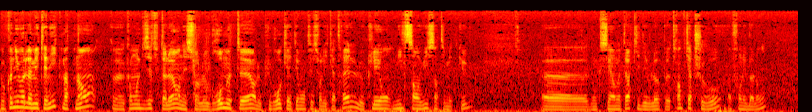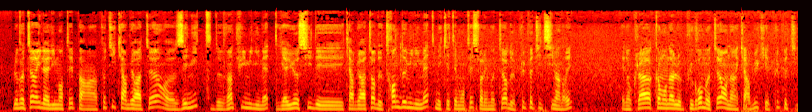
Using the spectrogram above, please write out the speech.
Donc au niveau de la mécanique maintenant, euh, comme on le disait tout à l'heure, on est sur le gros moteur, le plus gros qui a été monté sur les 4L, le Cléon 1108 cm3. Euh, donc c'est un moteur qui développe 34 chevaux à fond les ballons. Le moteur il est alimenté par un petit carburateur euh, Zenith de 28 mm. Il y a eu aussi des carburateurs de 32 mm mais qui étaient montés sur les moteurs de plus petite cylindrée. Et donc là, comme on a le plus gros moteur, on a un carbu qui est plus petit.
